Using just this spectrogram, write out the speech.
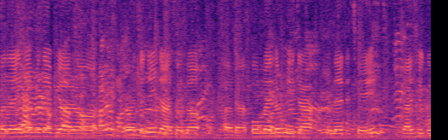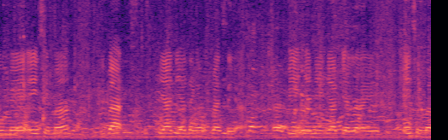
ဗဒိုင်းနဲ့ပတ်သက်ပြတော့တနေ့တာဆိုတော့ဒါပုံမှန်လုပ်နေကြမနေ့တစ်ချိန်ရှားရှိကိုမဲအဲ့အချိန်မှာဒီဘဘုရားတရားတန်ခါပြတ်စေရအဲပြီးညနေညပြန်လာရင်အဲ့အချိန်မှာ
